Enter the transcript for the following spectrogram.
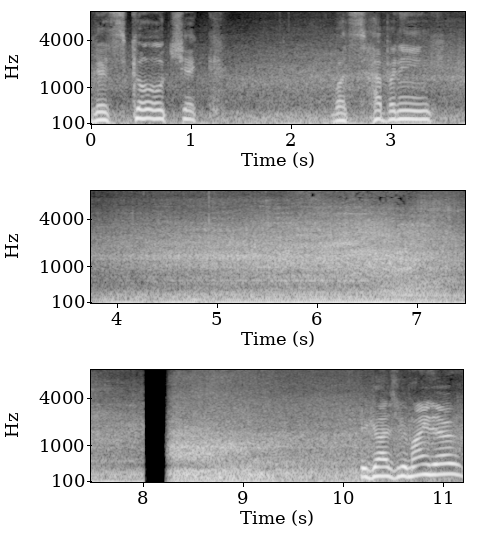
Let's go check what's happening. You guys, reminder,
